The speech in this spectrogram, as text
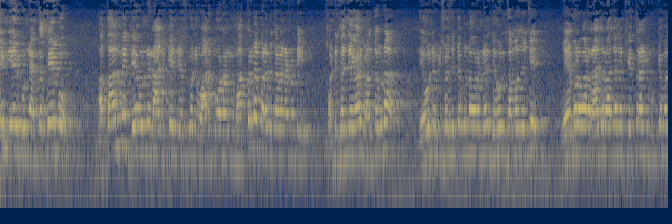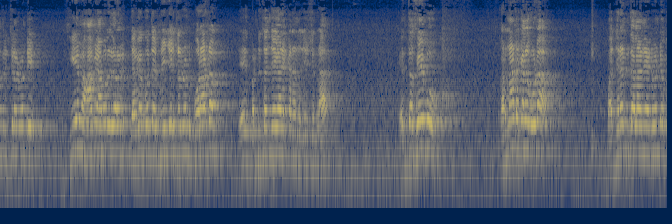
ఏం చేయకుండా ఎంతసేపు మతాన్ని దేవుణ్ణి రాజకీయం చేసుకొని వాడుకోవడానికి మాత్రమే పరిమితమైనటువంటి బండి సంజయ్ గారు మేమంతా కూడా దేవుణ్ణి విశ్వసించకుండా ఎవరం లేదు దేవునికి సంబంధించి వేములవాడ రాజరాజన్న క్షేత్రానికి ముఖ్యమంత్రి ఇచ్చినటువంటి సీఎం హామీ అమలు జరగకపోతే మేము చేసినటువంటి పోరాటం. ఏ బండి సంజయ్ గారు ఎక్కడన్నా చేసినరా ఎంతసేపు? కర్ణాటకలో కూడా బజరంగ్ దళ అనేటువంటి ఒక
